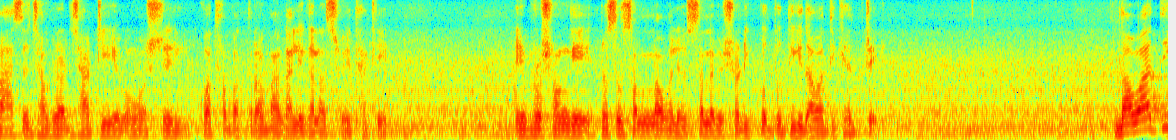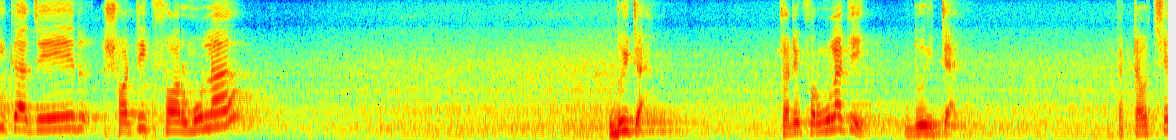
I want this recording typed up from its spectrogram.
বাহাসে ঝগড়ার ঝাঁটি এবং অশ্লীল কথাবার্তা বা গালিগালাজ হয়ে থাকে। এ প্রসঙ্গে রসুল সাল্লাহ আলিয়াল্লামের সঠিক পদ্ধতি দাওয়াতি ক্ষেত্রে। দাওয়াতি কাজের সঠিক ফর্মুলা দুইটা। সঠিক ফর্মুলা কি? দুইটা। একটা হচ্ছে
